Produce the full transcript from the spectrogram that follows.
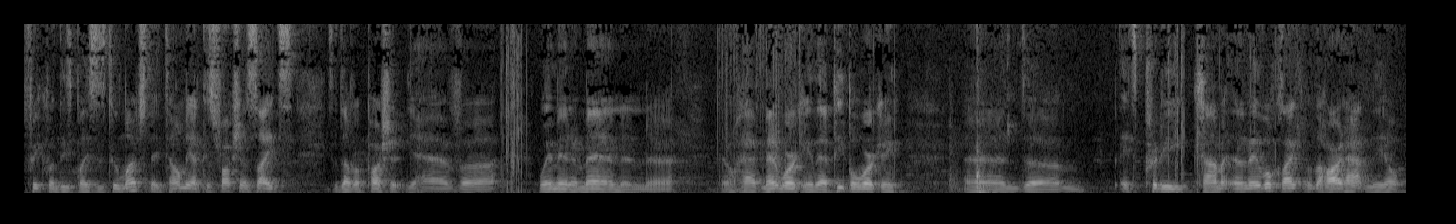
frequent these places too much. They tell me on construction sites, it's a double push it. You have uh, women and men, and uh, they don't have men working, they have people working. And um, it's pretty common. And they look like with a hard hat. And the, whole,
